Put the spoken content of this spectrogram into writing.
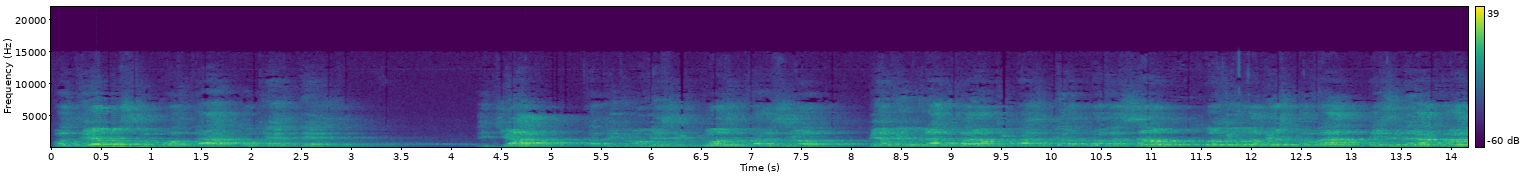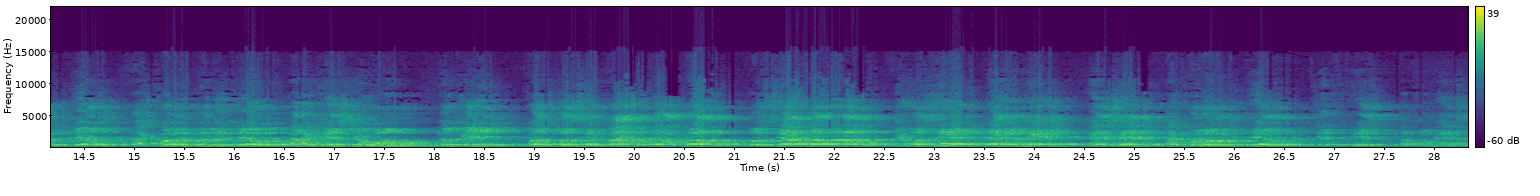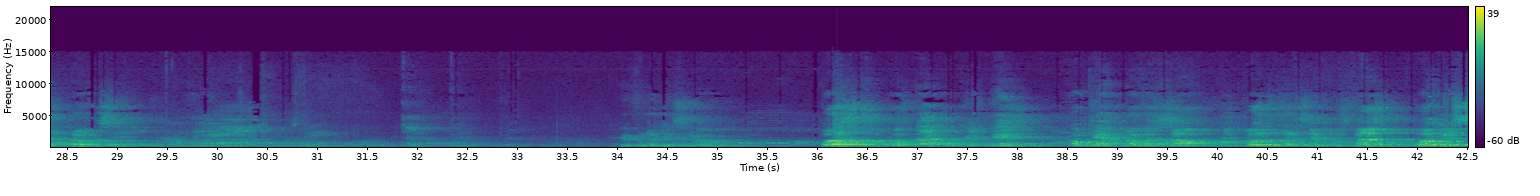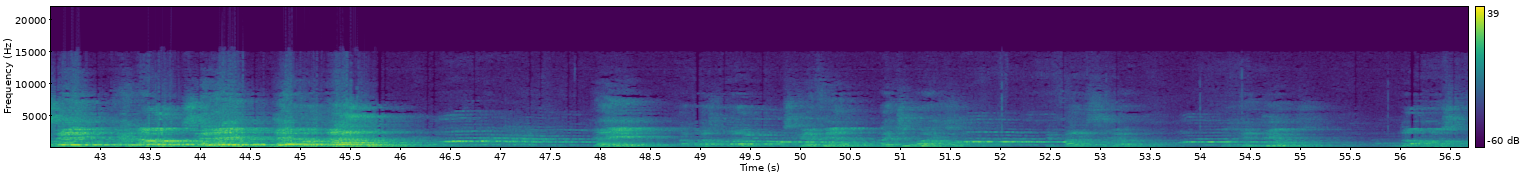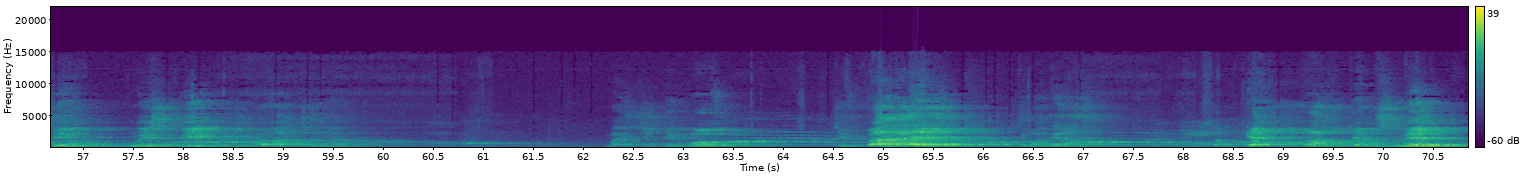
Podemos suportar qualquer teste. E Tiago, capítulo 1, versículo 12, fala assim, ó, bem-aventurado o varão que passa pela escrevendo a Timóteo e fala assim, ó, porque Deus não nos deu um espírito de covardia, mas de temor, de fortaleza e de moderação. Só porque nós não temos medo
